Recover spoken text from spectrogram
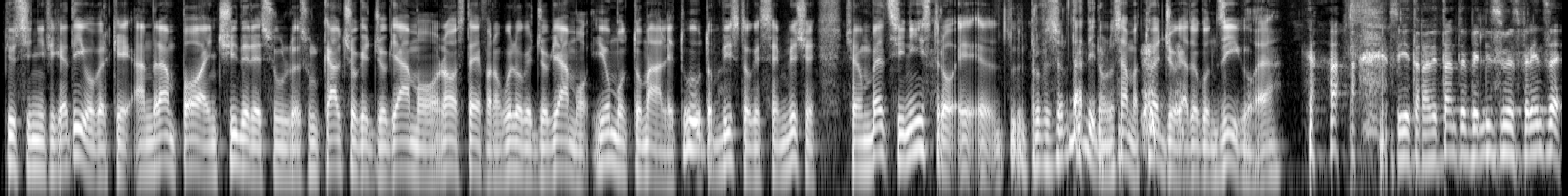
più, significativo, perché andrà un po' a incidere sul, sul calcio che giochiamo, no Stefano? Quello che giochiamo io molto male. Tu ho visto che se invece c'è un bel sinistro, e eh, il professor Daddi non lo sa, ma tu hai giocato con Zigo, eh? sì, tra le tante bellissime esperienze,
